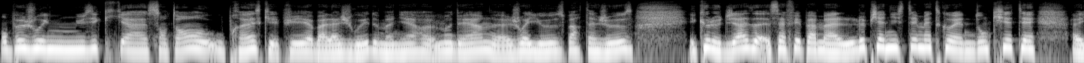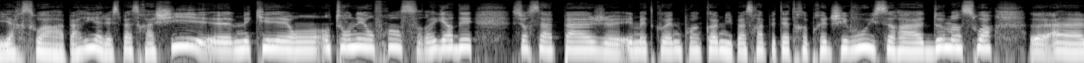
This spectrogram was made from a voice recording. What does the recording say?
on peut jouer une musique qui a 100 ans ou presque, et puis euh, bah, la jouer de manière moderne, joyeuse, partageuse, et que le jazz, ça fait pas mal. Le pianiste Emmet Cohen, donc qui était hier soir à Paris, à l'espace Rachi, euh, mais qui est en, tournée en France. Regardez sur sa page emmetcohen.com, il passera peut-être près de chez vous. Il sera demain soir euh, à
